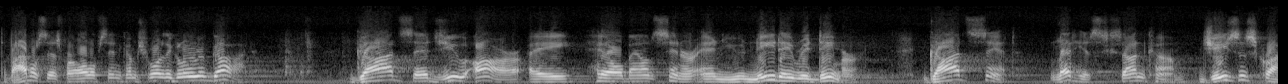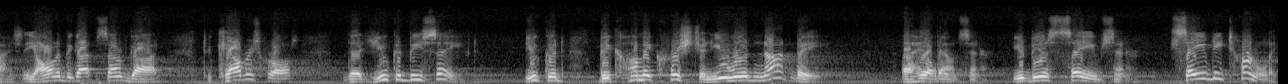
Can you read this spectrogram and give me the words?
The Bible says, for all of sin come short of the glory of God. God said you are a hell-bound sinner and you need a Redeemer. God sent, let His Son come, Jesus Christ, the only begotten Son of God, to Calvary's cross that you could be saved. You could become a Christian. You would not be a hell-bound sinner. You'd be a saved sinner, saved eternally.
